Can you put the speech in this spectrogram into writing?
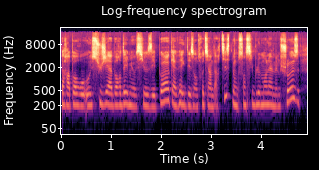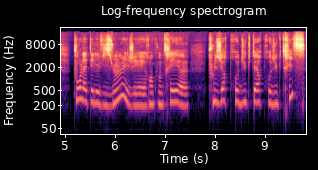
par rapport au, au sujet abordé, mais aussi aux époques, avec des entretiens d'artistes, donc sensiblement la même chose, pour la télévision. Et j'ai rencontré euh, plusieurs producteurs, productrices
